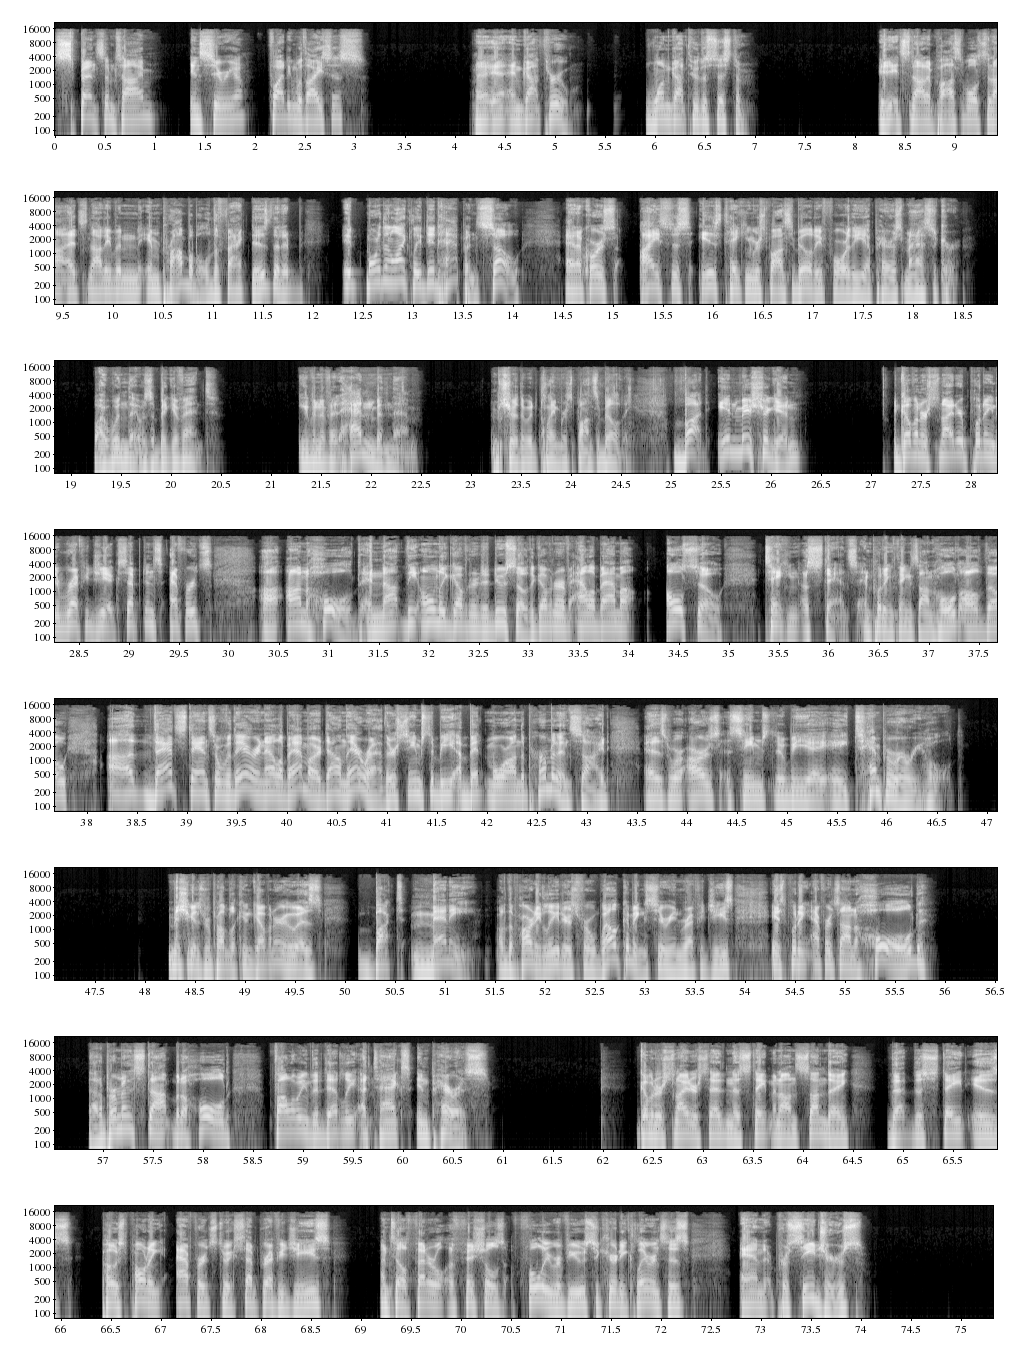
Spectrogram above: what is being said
spent some time in Syria fighting with ISIS and, and got through. One got through the system. It, it's not impossible. It's not. It's not even improbable. The fact is that it it more than likely did happen. So, and of course, ISIS is taking responsibility for the uh, Paris massacre. Why wouldn't they? It was a big event. Even if it hadn't been them, I'm sure they would claim responsibility. But in Michigan, Governor Snyder putting the refugee acceptance efforts uh, on hold, and not the only governor to do so. The governor of Alabama also taking a stance and putting things on hold. Although uh, that stance over there in Alabama, or down there rather, seems to be a bit more on the permanent side, as where ours seems to be a, a temporary hold. Michigan's Republican governor, who has bucked many of the party leaders for welcoming Syrian refugees, is putting efforts on hold. Not a permanent stop, but a hold following the deadly attacks in Paris. Governor Snyder said in a statement on Sunday that the state is postponing efforts to accept refugees until federal officials fully review security clearances and procedures.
